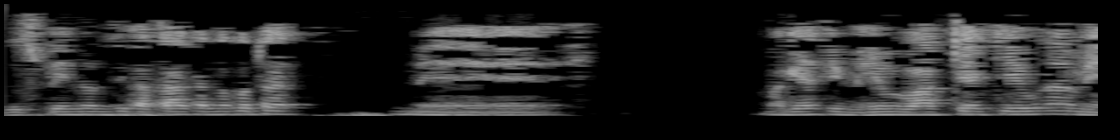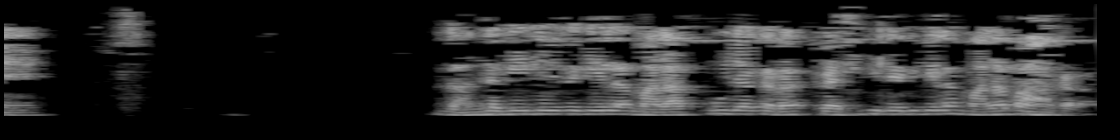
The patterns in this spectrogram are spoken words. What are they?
දුෂ්පෙන්නන්සි කතා කරනකොට මේ මගේ අතින් මෙහෙම වාක්‍යයක් කියුණා මේ ගන්ධ කිලියද කියලා මලක් පූජා කරත් වැසි කිලියද කියලා මල පහ කරා.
